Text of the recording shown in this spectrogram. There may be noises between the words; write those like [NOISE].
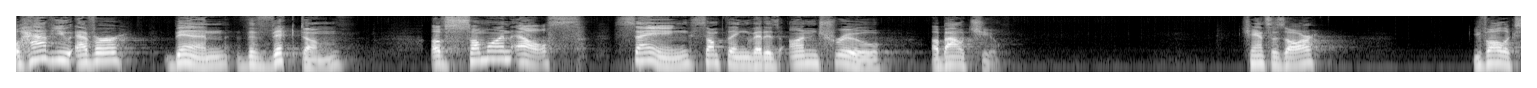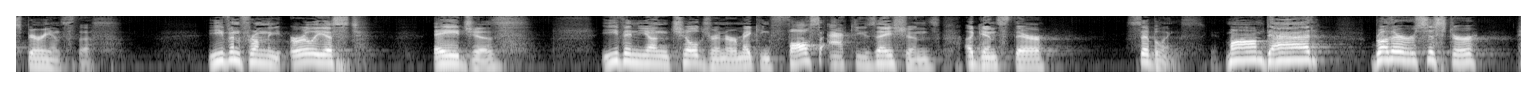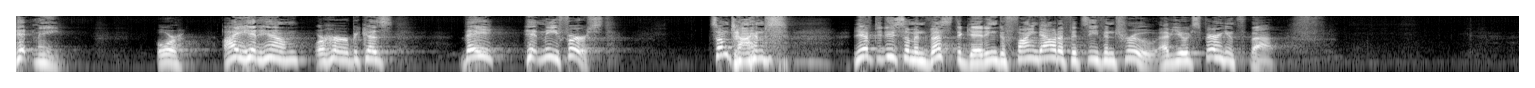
Well, have you ever been the victim of someone else saying something that is untrue about you? Chances are you've all experienced this. Even from the earliest ages, even young children are making false accusations against their siblings. Mom, dad, brother, or sister hit me. Or I hit him or her because they hit me first. Sometimes you have to do some investigating to find out if it's even true. Have you experienced that?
